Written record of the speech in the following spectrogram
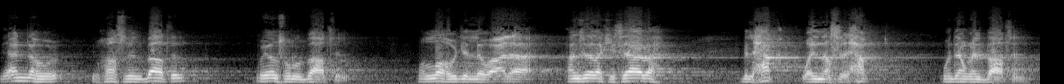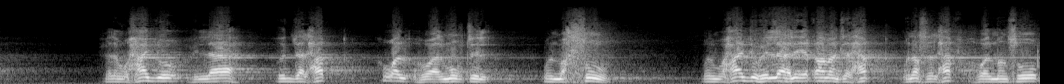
لأنه يخاصم الباطل وينصر الباطل. والله جل وعلا أنزل كتابه بالحق ولنصر الحق ودمغ الباطل. فالمحاج في الله ضد الحق هو هو المبطل والمخصوم. والمحاج في الله لإقامة الحق ونصر الحق هو المنصور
